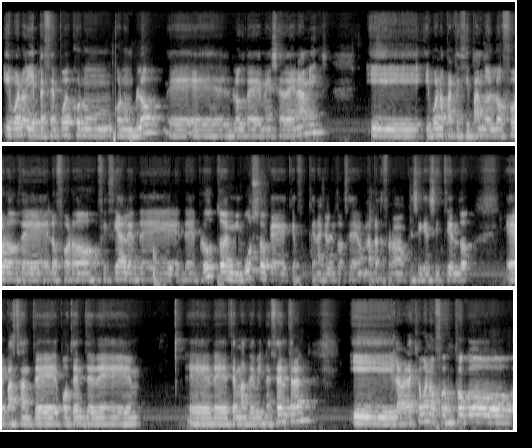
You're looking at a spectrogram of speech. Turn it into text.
y bueno, y empecé pues con un, con un blog, eh, el blog de MS Dynamics, y, bueno, participando en los foros de los foros oficiales del de producto, en mi buso, que, en aquel entonces era una plataforma que sigue existiendo eh, bastante potente de, eh, de, temas de Business Central. Y la verdad es que bueno, fue un poco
